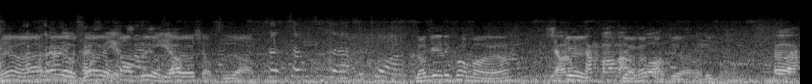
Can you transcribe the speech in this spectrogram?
没有啊，它有时候有大只，有时候有小只啊。三三只还不错啊。了解你看嘛啊。小笼汤包嘛。好啊。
